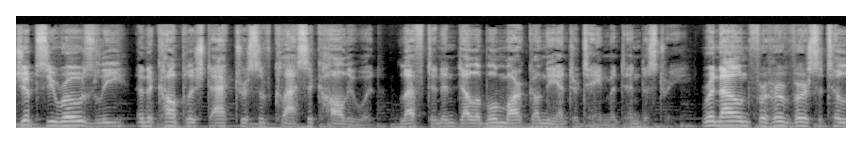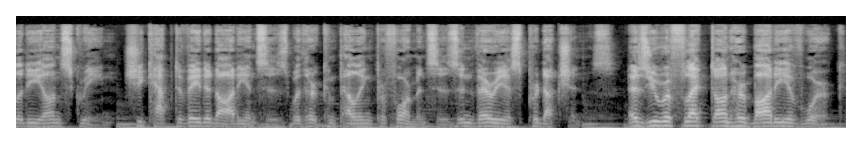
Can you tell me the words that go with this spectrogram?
Gypsy Rose Lee, an accomplished actress of classic Hollywood, left an indelible mark on the entertainment industry. Renowned for her versatility on screen, she captivated audiences with her compelling performances in various productions. As you reflect on her body of work,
